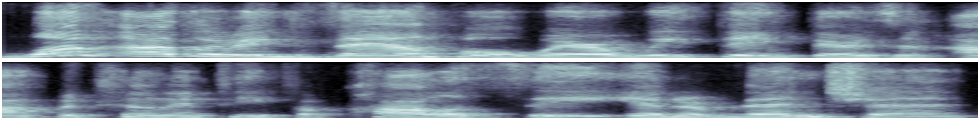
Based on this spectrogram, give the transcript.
one other example where we think there's an opportunity for policy intervention.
